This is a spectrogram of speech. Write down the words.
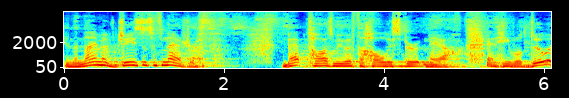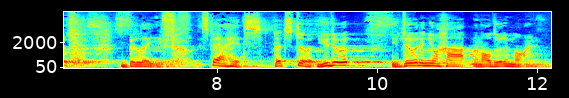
in the name of Jesus of Nazareth, baptize me with the Holy Spirit now. And He will do it. Believe. Let's bow our heads. Let's do it. You do it. You do it in your heart, and I'll do it in mine.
